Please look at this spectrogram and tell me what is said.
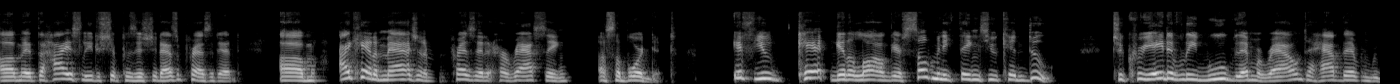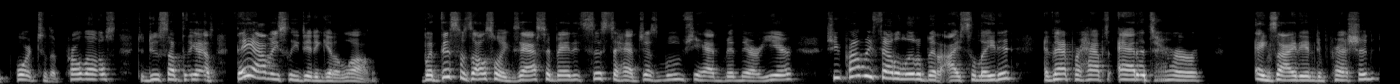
um, at the highest leadership position as a president. Um, I can't imagine a president harassing a subordinate. If you can't get along, there's so many things you can do to creatively move them around, to have them report to the provost, to do something else. They obviously didn't get along. But this was also exacerbated. Sister had just moved. She hadn't been there a year. She probably felt a little bit isolated, and that perhaps added to her anxiety and depression.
